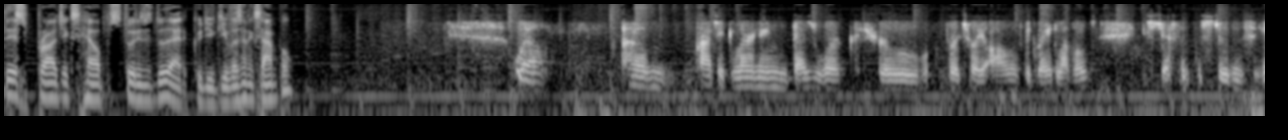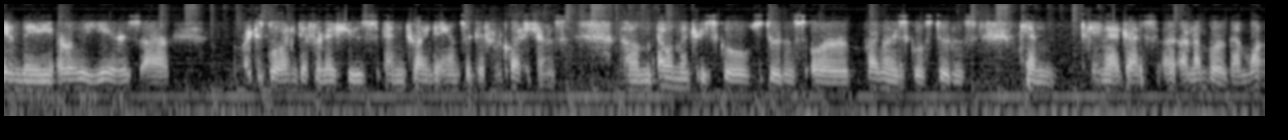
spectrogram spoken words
these projects help students do that? Could you give us an example? Well, um, project learning does work through virtually all of the grade levels. It's just that the students in the early years are exploring different issues and trying to answer different questions. Um, elementary school students or primary school students can can address a, a number of them. One,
